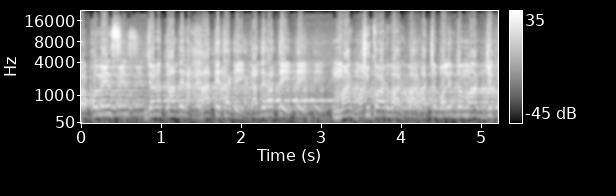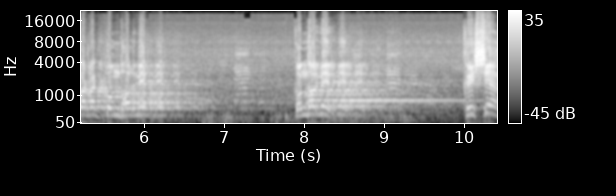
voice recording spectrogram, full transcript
ডকুমেন্টস যেন তাদের হাতে থাকে। কাদের হাতে মার্ক জুকারবার্গ আচ্ছা বলেন তো মার্ক জুকারবার্গ কোন ধর্মের? কোন ধর্মের? খ্রিস্টান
